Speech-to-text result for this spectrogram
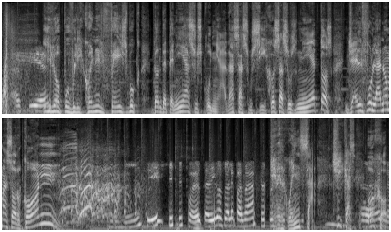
Así es. y lo publicó en el Facebook, donde tenía a sus cuñadas, a sus hijos, a sus nietos. Ya el fulano mazorcón. Sí, por eso te digo, suele pasar. ¡Qué vergüenza! Chicas, Ay, ojo, no.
